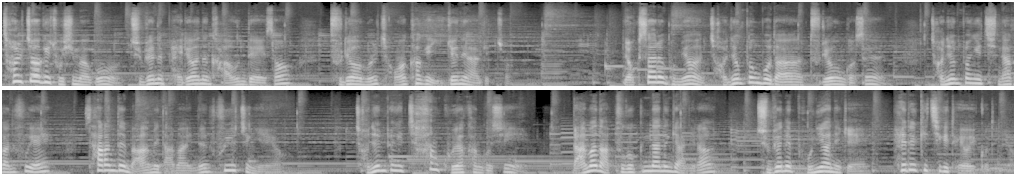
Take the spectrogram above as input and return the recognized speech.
철저하게 조심하고 주변을 배려하는 가운데에서 두려움을 정확하게 이겨내야겠죠. 역사를 보면 전염병보다 두려운 것은 전염병이 지나간 후에 사람들 마음에 남아있는 후유증이에요. 전염병이 참 고약한 것이 나만 아프고 끝나는 게 아니라 주변에 본의 아니게 해를 끼치게 되어 있거든요.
